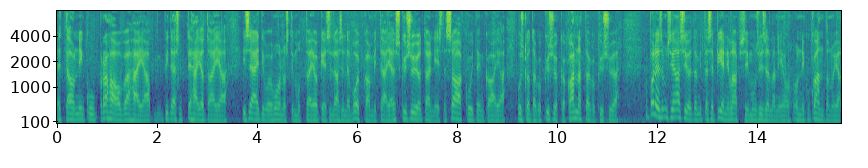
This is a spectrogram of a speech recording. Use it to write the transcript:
että on niin kuin, raha on vähän ja pitäisi nyt tehdä jotain ja isä äiti voi huonosti, mutta ei oikein sille asialle voikaan mitään. Ja jos kysyy jotain, niin ei sitä saa kuitenkaan ja uskaltaako kysyä, kannattaako kysyä. On paljon sellaisia asioita, mitä se pieni lapsi mun sisälläni on, on niin kuin kantanut ja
